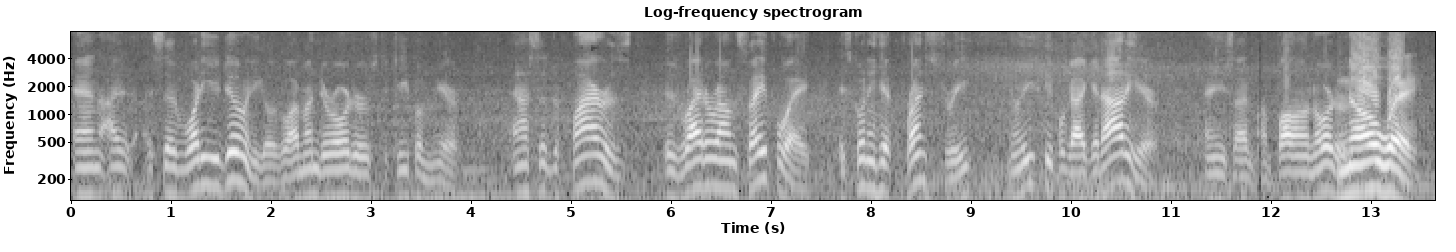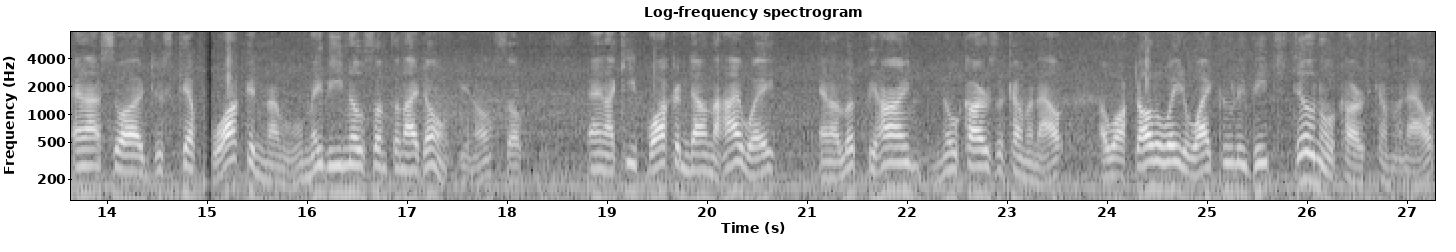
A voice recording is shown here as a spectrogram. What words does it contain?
And I, I said, what are you doing? He goes, well, I'm under orders to keep them here. And I said, the fire is, is right around Safeway. It's going to hit Front Street. You know, these people got to get out of here. And he said, I'm following orders. No way. And I, so I just kept walking. And I, well, maybe he knows something I don't, you know. So, and I keep walking down the highway, and I look behind. No cars are coming out. I walked all the way to Wahikuli Beach. Still no cars coming out.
